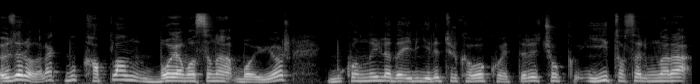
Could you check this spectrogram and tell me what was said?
özel olarak bu kaplan boyamasına boyuyor. Bu konuyla da ilgili Türk Hava Kuvvetleri çok iyi tasarımlara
